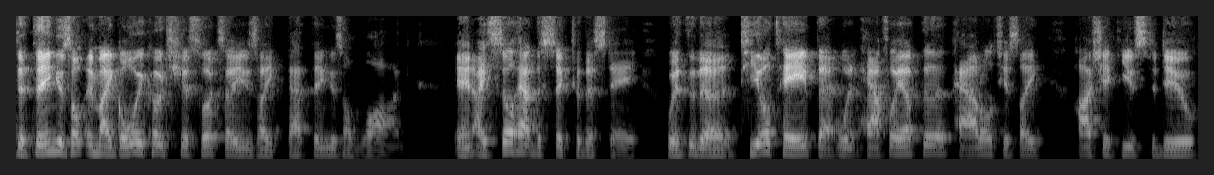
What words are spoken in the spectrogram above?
the thing is, and my goalie coach just looks at me, he's like, that thing is a log. And I still have the stick to this day with the teal tape that went halfway up the paddle, just like Hasek used to do.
